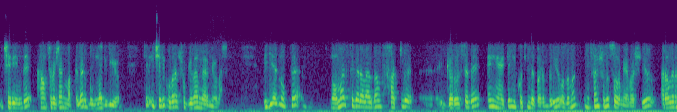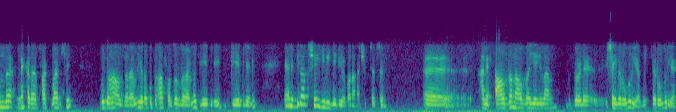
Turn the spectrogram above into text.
içeriğinde kanserojen maddeler bulunabiliyor. Yani içerik olarak çok güven vermiyorlar. Bir diğer nokta normal sigaralardan farklı e, görülse de en nihayetinde nikotin de barındırıyor. O zaman insan şunu sormaya başlıyor. Aralarında ne kadar fark var ki bu daha az zararlı ya da bu daha fazla zararlı diyebilelim. diyebilelim. Yani biraz şey gibi geliyor bana açıkçası. Ee, hani ağızdan ağza yayılan böyle şeyler olur ya, mitler olur ya.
